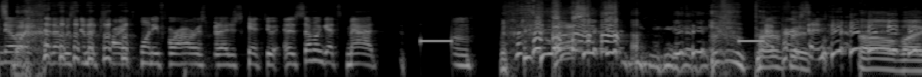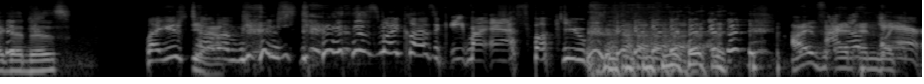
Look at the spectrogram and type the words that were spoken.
gets know I said I was gonna try 24 hours, but I just can't do it. And if someone gets mad um, that Perfect. person. Oh my goodness. like you just tell Yeah. them just, this is my classic eat my ass, fuck you. I've I and, don't and like care.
